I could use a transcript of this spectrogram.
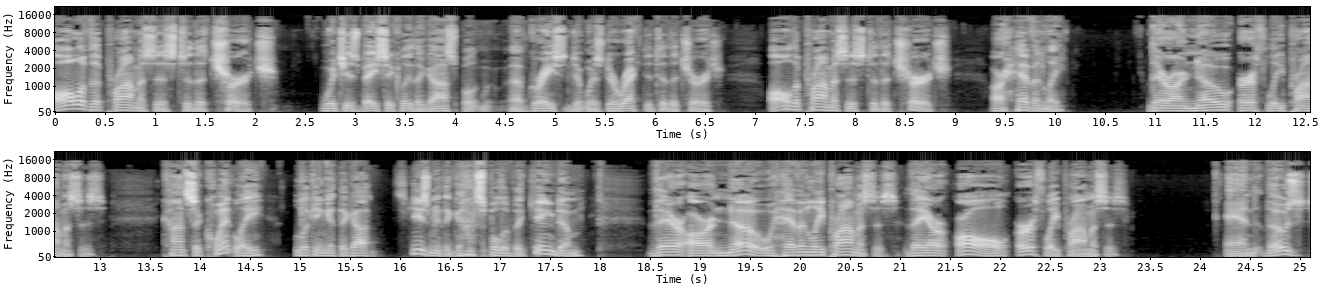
all of the promises to the church, which is basically the gospel of grace that was directed to the church, all the promises to the church are heavenly. There are no earthly promises. Consequently, looking at the excuse me, the gospel of the kingdom, there are no heavenly promises. They are all earthly promises. And those,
